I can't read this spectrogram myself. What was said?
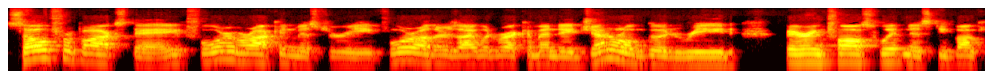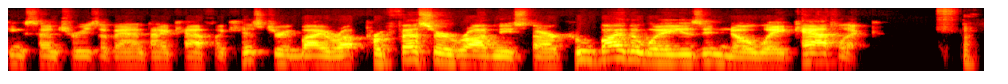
So for Vox Day, for Rock and Mystery, for others, I would recommend a general good read, Bearing False Witness, Debunking Centuries of Anti-Catholic History by Ro- Professor Rodney Stark, who, by the way, is in no way Catholic.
